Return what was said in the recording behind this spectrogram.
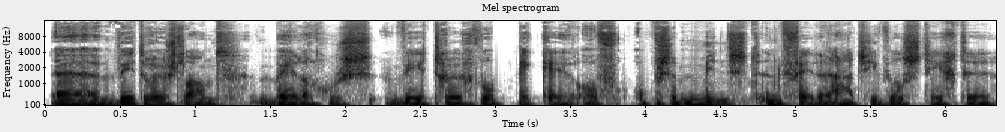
uh, Wit-Rusland, Belarus weer terug wil pikken. Of op zijn minst een federatie wil stichten.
